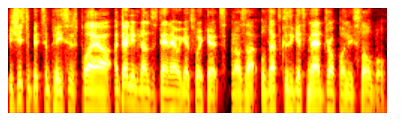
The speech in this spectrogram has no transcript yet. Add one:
He's just a bits and pieces player. I don't even understand how he gets wickets. And I was like, well, that's because he gets mad drop on his slow ball,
